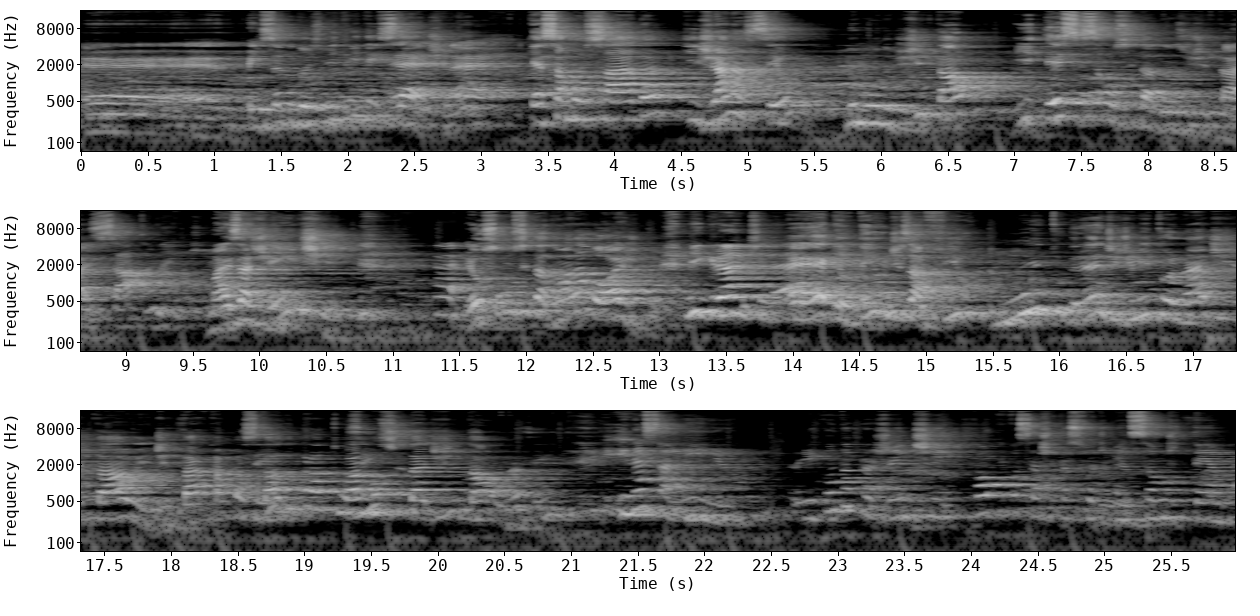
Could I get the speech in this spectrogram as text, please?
é, pensando em 2037, né? Que é essa moçada que já nasceu no mundo digital e esses são os cidadãos digitais. Exatamente. Mas a gente, eu sou um cidadão analógico. Migrante, né? É, que eu tenho um desafio muito grande de me tornar digital e de estar capacitado para atuar Sim. numa sociedade digital, né? Sim. E nessa linha, e conta pra gente qual que você acha que é a sua dimensão de tempo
